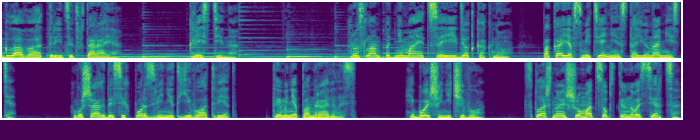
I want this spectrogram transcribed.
Глава 32. Кристина. Руслан поднимается и идет к окну, пока я в смятении стою на месте. В ушах до сих пор звенит его ответ. «Ты мне понравилась». И больше ничего. Сплошной шум от собственного сердца,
